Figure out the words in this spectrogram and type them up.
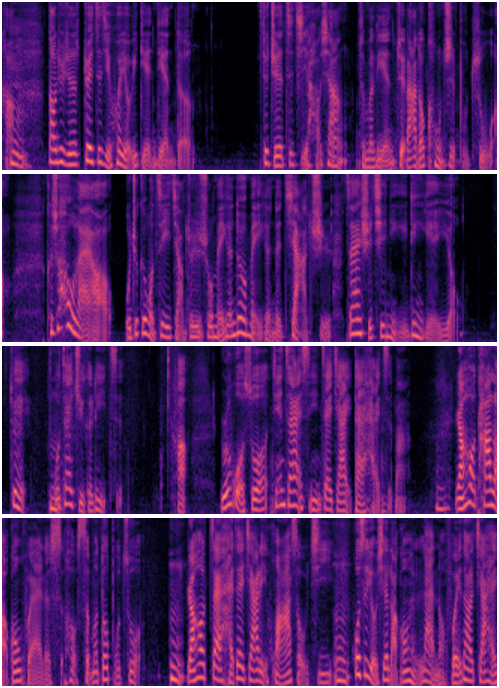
好，嗯、那我就觉得对自己会有一点点的。就觉得自己好像怎么连嘴巴都控制不住啊！可是后来啊，我就跟我自己讲，就是说每个人都有每一个人的价值，在爱时期你一定也有。对，我再举个例子，好，如果说今天张爱玲在家里带孩子嘛，嗯，然后她老公回来的时候什么都不做，嗯，然后在还在家里划手机，嗯，或是有些老公很烂哦，回到家还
